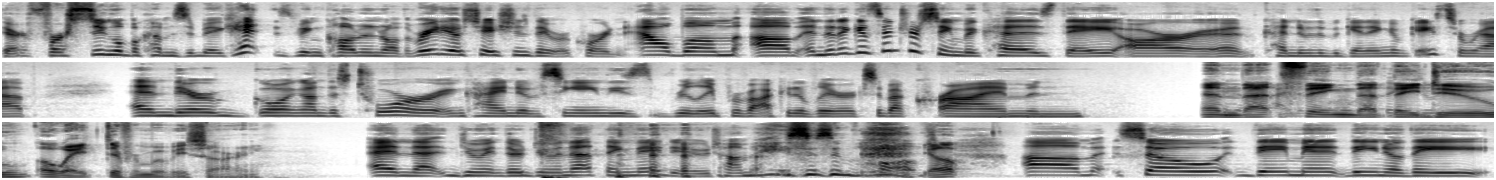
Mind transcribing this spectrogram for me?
their first single becomes a big hit. It's being called into all the radio stations. They record an album, um, and then it gets interesting because they are uh, kind of the beginning of gangster rap. And they're going on this tour and kind of singing these really provocative lyrics about crime and And that kind of thing that they do. Oh wait, different movie. Sorry. And that doing they're doing that thing they do. Tom Hanks is involved. Yep. Um, so they, they, you know, they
